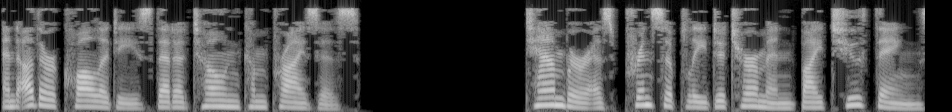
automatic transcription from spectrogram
and other qualities that a tone comprises. Timbre is principally determined by two things,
